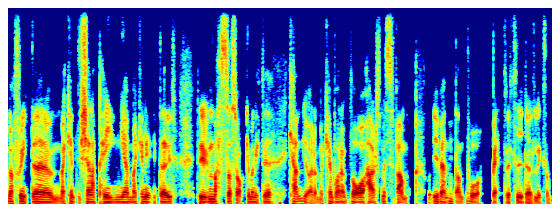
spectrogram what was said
Man, får inte, man kan inte tjäna pengar, man kan inte, det är massa saker man inte kan göra. Man kan bara vara här som en svamp i väntan på mm. bättre tider. Liksom.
